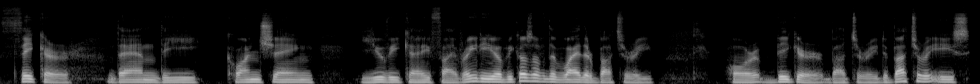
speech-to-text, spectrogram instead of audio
thicker than the Quansheng UVK5 radio because of the wider battery or bigger battery. The battery is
